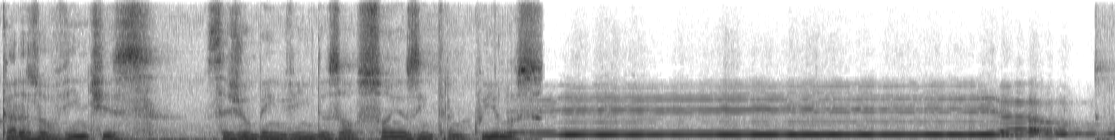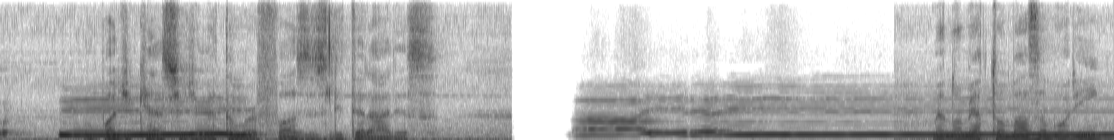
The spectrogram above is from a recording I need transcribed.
Caros ouvintes, Sejam bem-vindos aos Sonhos Intranquilos. Podcast de metamorfoses literárias. Meu nome é Tomás Amorim,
